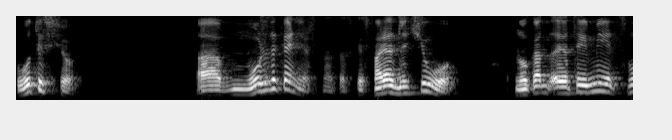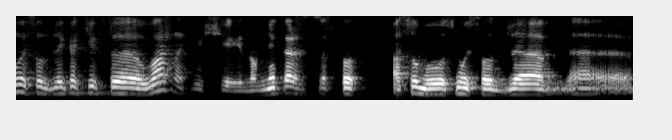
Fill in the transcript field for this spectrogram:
Вот и все. А можно, конечно, так сказать, смотря для чего. Но это имеет смысл для каких-то важных вещей, но мне кажется, что особого смысла для э,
